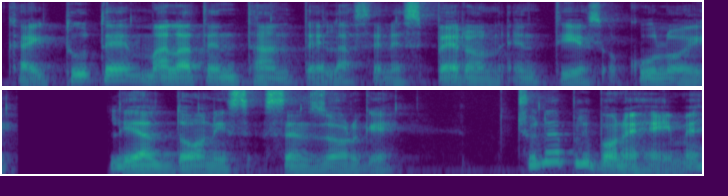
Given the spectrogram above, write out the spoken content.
Cai tute malatentante la senesperon en ties oculoi, li aldonis senzorge. Ciu ne pli bone heime?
